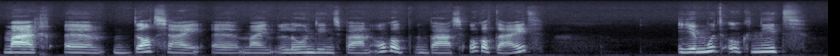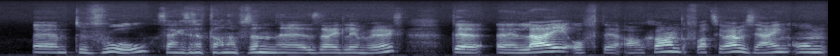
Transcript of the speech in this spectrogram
Maar ehm, dat zei uh, mijn loondienstbaan ook, al, baas ook altijd. Je moet ook niet um, te voel, zeggen ze dat dan op zijn uh, Zuid-Limburgs te uh, lui of te arrogant of wat ze hebben zijn om,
